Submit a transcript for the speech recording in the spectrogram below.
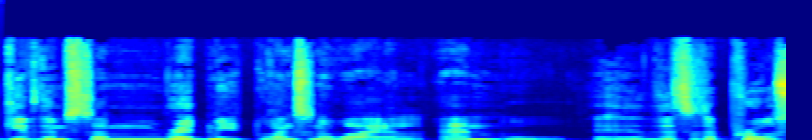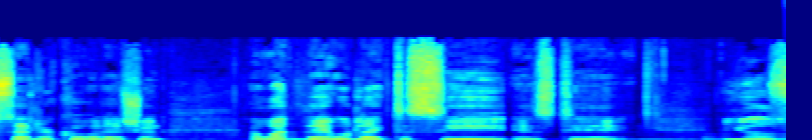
give them some red meat once in a while. And uh, this is a pro settler coalition. And what they would like to see is to use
